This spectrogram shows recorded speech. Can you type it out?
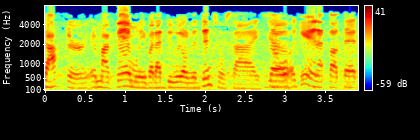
doctor in my family, but I do it on the dental side. So yeah. again, I thought that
